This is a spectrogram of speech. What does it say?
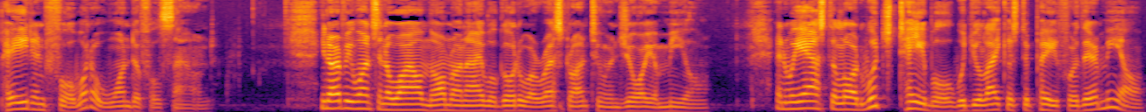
Paid in full. What a wonderful sound. You know, every once in a while, Norma and I will go to a restaurant to enjoy a meal. And we ask the Lord, which table would you like us to pay for their meal?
